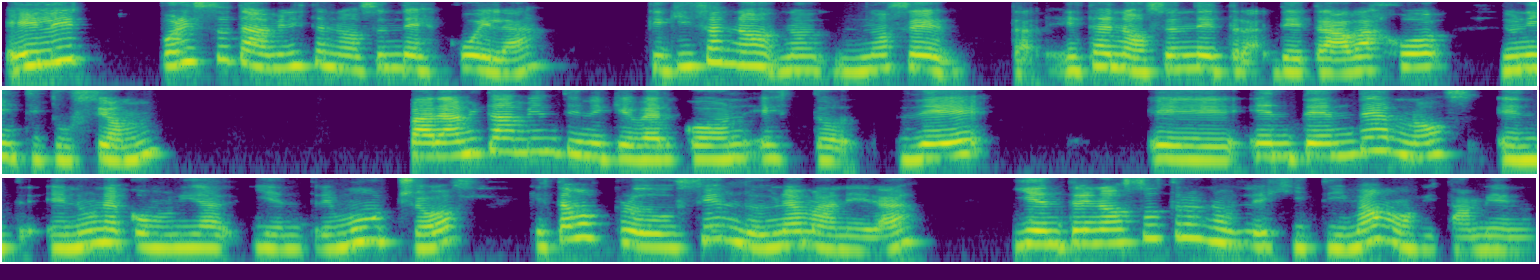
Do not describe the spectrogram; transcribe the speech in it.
El, por eso también esta noción de escuela, que quizás no, no, no sé, esta noción de, de trabajo de una institución, para mí también tiene que ver con esto de eh, entendernos en, una comunidad y entre muchos que estamos produciendo de una manera y entre nosotros nos legitimamos también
